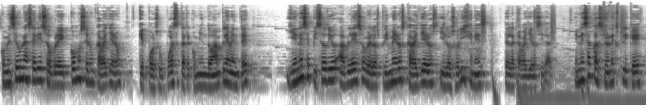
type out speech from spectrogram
comencé una serie sobre cómo ser un caballero, que por supuesto te recomiendo ampliamente, y en ese episodio hablé sobre los primeros caballeros y los orígenes de la caballerosidad. En esa ocasión expliqué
